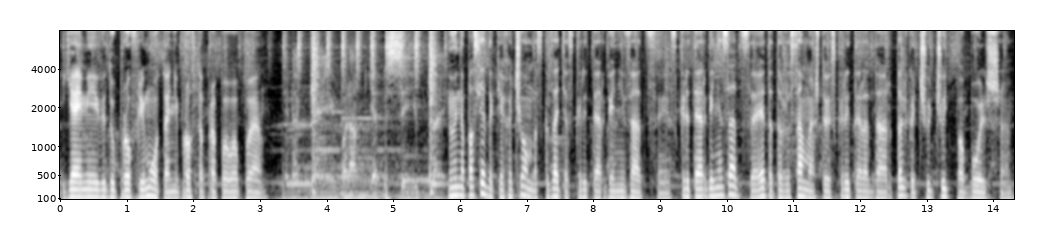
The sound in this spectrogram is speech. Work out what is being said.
Я имею в виду про freemode, а не просто про PvP. Ну и напоследок я хочу вам рассказать о скрытой организации. Скрытая организация это то же самое, что и скрытый радар, только чуть-чуть побольше.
